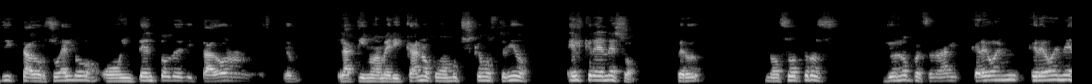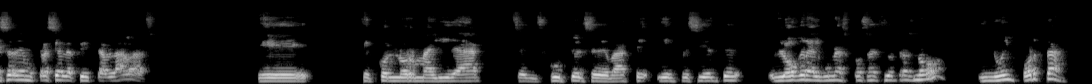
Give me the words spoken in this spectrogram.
dictador suelo o intento de dictador este, latinoamericano como muchos que hemos tenido. Él cree en eso, pero nosotros, yo en lo personal, creo en, creo en esa democracia de la que te hablabas, que con normalidad se discute, se debate y el presidente logra algunas cosas y otras no, y no importa.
